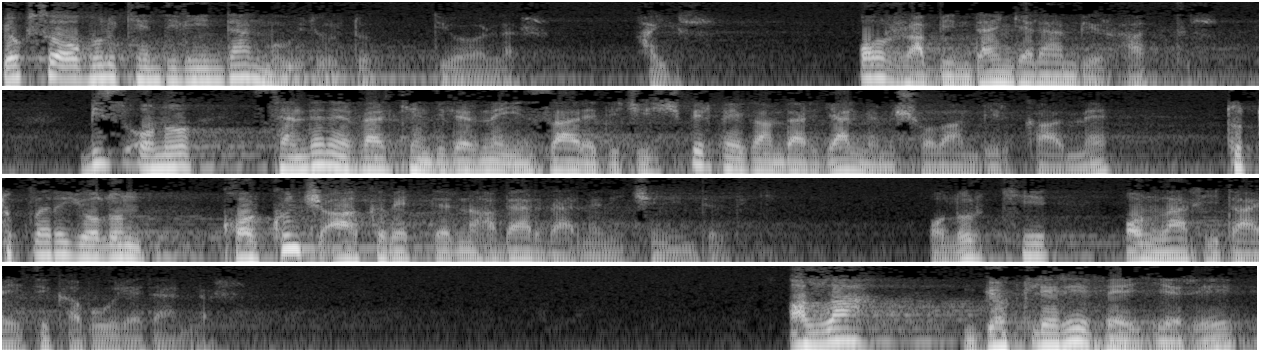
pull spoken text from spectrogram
Yoksa o bunu kendiliğinden mi uydurdu diyorlar. Hayır. O Rabbinden gelen bir haktır. Biz onu senden evvel kendilerine inzar edici hiçbir peygamber gelmemiş olan bir kavme, tuttukları yolun korkunç akıbetlerini haber vermen için indirdik. Olur ki onlar hidayeti kabul ederler. Allah gökleri ve yeri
